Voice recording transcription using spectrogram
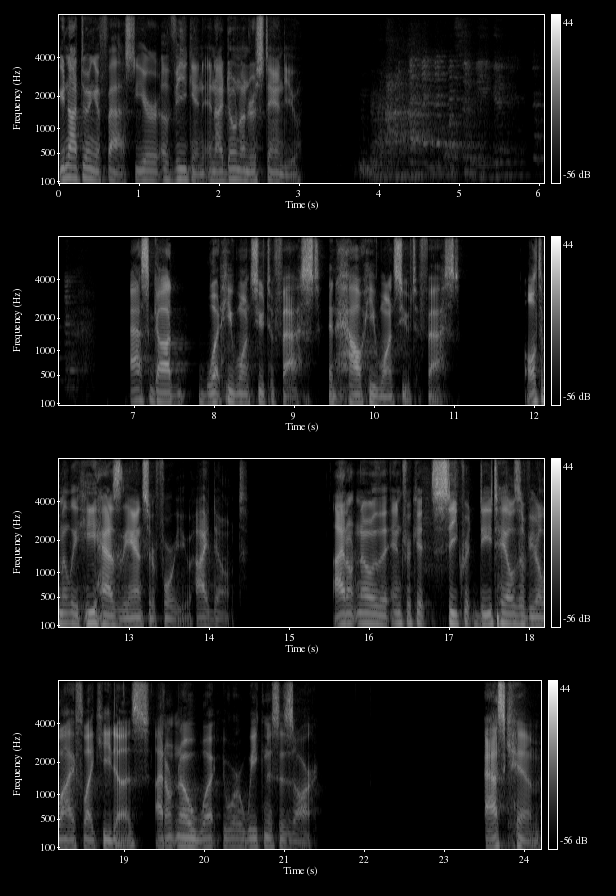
You're not doing a fast. You're a vegan, and I don't understand you. Ask God what He wants you to fast and how He wants you to fast. Ultimately, He has the answer for you. I don't. I don't know the intricate secret details of your life like He does. I don't know what your weaknesses are. Ask Him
